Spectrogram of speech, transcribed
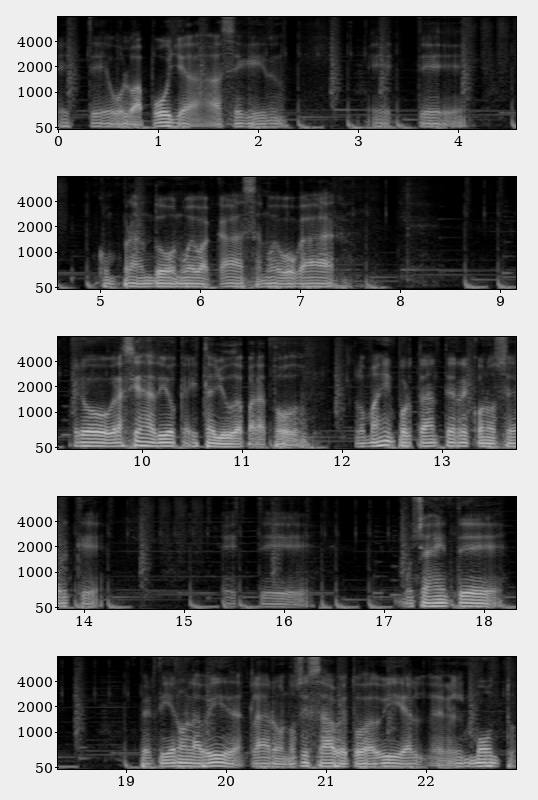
este, o lo apoya a seguir este, comprando nueva casa, nuevo hogar. Pero gracias a Dios que hay esta ayuda para todos. Lo más importante es reconocer que este, mucha gente perdieron la vida, claro, no se sabe todavía el monto,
